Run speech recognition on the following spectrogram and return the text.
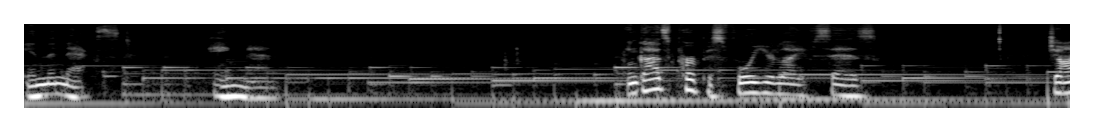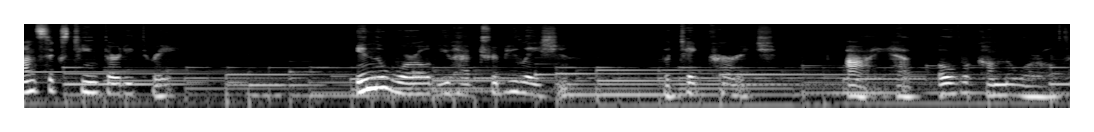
in the next. Amen. And God's purpose for your life says, John 16 33, In the world you have tribulation, but take courage. I have overcome the world.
